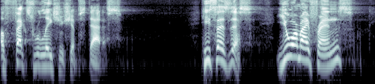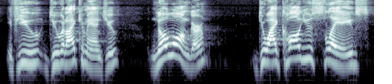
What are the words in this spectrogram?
affects relationship status. He says this You are my friends if you do what I command you. No longer do I call you slaves?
